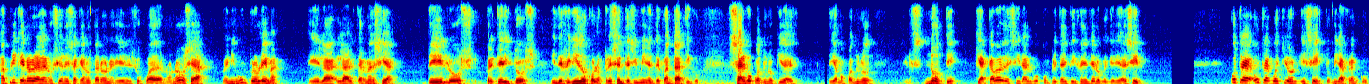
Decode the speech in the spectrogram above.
Apliquen ahora la noción esa que anotaron en sus cuadernos, ¿no? O sea, no hay ningún problema eh, la alternancia de los pretéritos indefinidos con los presentes inminentes. Fantástico. Salvo cuando uno quiera, digamos, cuando uno note que acaba de decir algo completamente diferente a lo que quería decir. Otra, otra cuestión es esto. Mira, Franco.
